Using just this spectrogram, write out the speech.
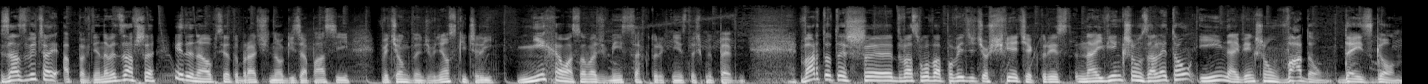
Zazwyczaj, a pewnie nawet zawsze, jedyna opcja to brać nogi za pas i wyciągnąć wnioski, czyli nie hałasować w miejscach, których nie jesteśmy pewni. Warto też e, dwa słowa powiedzieć o świecie, który jest największą zaletą i największą wadą Days Gone.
